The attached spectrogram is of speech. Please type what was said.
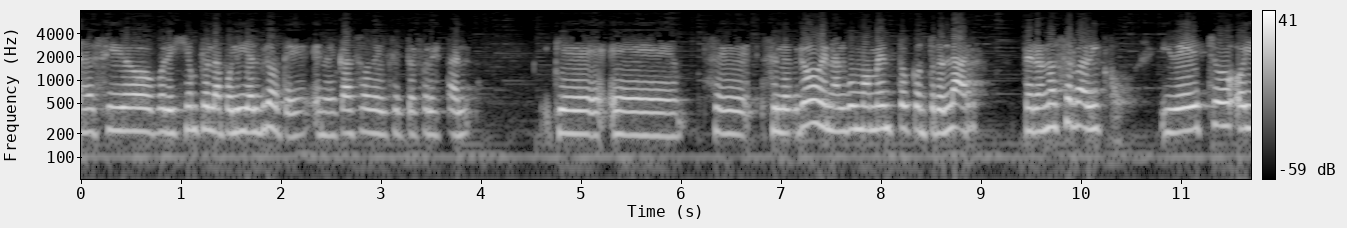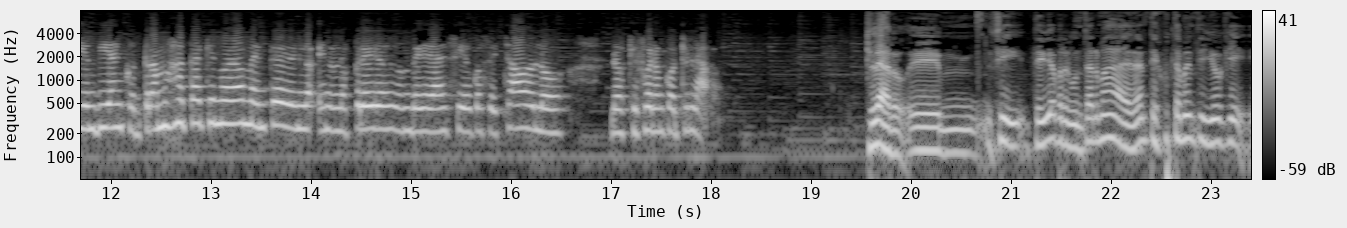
ha sido, por ejemplo, la polilla del brote, en el caso del sector forestal, que eh, se, logró en algún momento controlar, pero no se erradicó. Y de hecho, hoy en día encontramos ataques nuevamente en, los predios donde han sido cosechados los, los que fueron controlados. Claro, eh, sí, te iba a preguntar más adelante, justamente yo que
